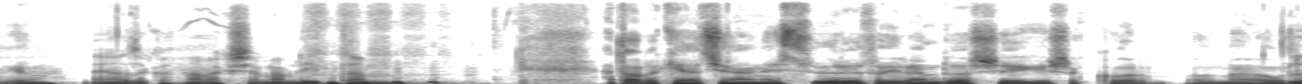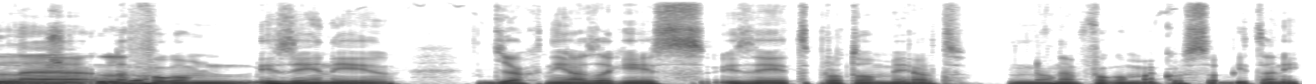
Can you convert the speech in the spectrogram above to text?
Igen. De azokat már meg sem említem. hát arra kell csinálni egy szűrőt, hogy rendőrség, és akkor az már Le, le fogom izéni, gyakni az egész izét, protonmailt. No. Nem fogom meghosszabbítani.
